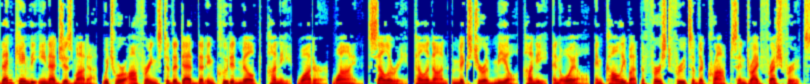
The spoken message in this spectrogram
Then came the enagismata, which were offerings to the dead that included milk, honey, water, wine, celery, pelenon a mixture of meal, honey, and oil, and kaliba the first fruits of the crops and dried fresh fruits.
